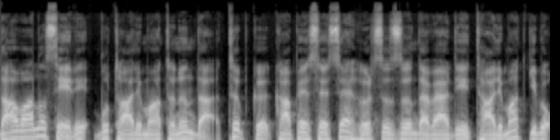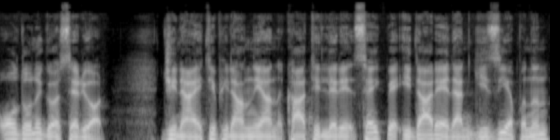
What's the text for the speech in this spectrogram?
Davanın seyri bu talimatının da tıpkı KPSS hırsızlığında verdiği talimat gibi olduğunu gösteriyor. Cinayeti planlayan katilleri sevk ve idare eden gizli yapının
